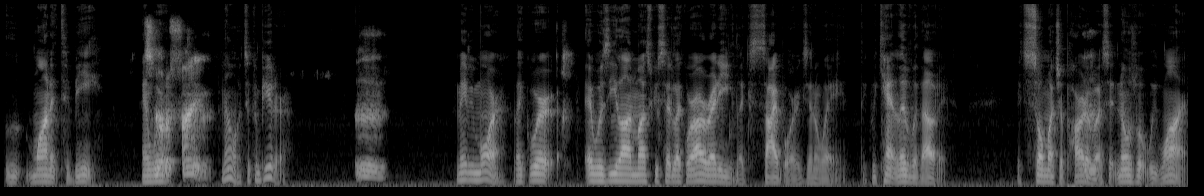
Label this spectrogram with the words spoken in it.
want it to be. And It's not a phone. no, it's a computer. Mm. Maybe more. Like we're it was Elon Musk who said like we're already like cyborgs in a way. Like we can't live without it. It's so much a part of Mm. us. It knows what we want.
